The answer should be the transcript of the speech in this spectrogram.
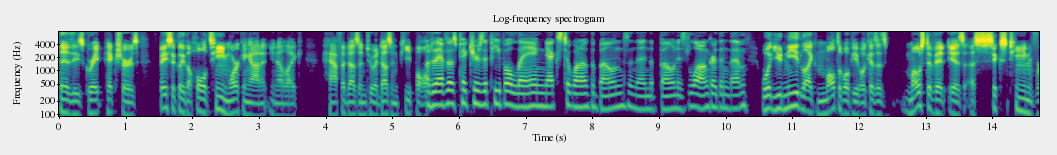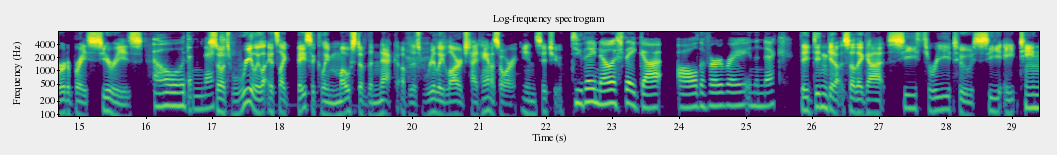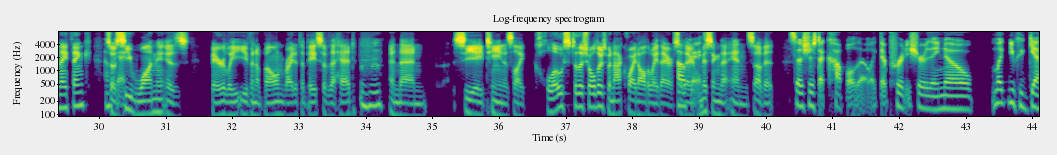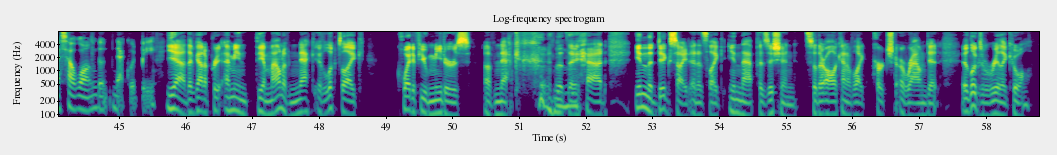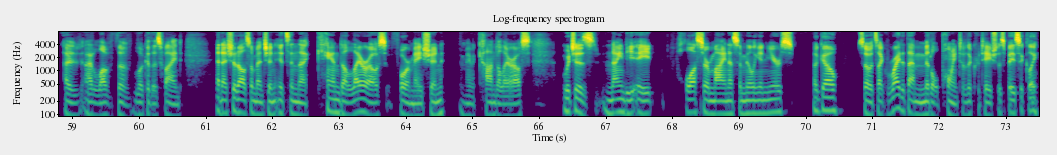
There's these great pictures, basically the whole team working on it, you know, like half a dozen to a dozen people. Oh, do they have those pictures of people laying next to one of the bones and then the bone is longer than them? Well, you need like multiple people because it's most of it is a 16 vertebrae series. Oh, the neck. So it's really it's like basically most of the neck of this really large titanosaur in situ. Do they know if they got all the vertebrae in the neck? They didn't get so they got C3 to C18, they think. So Okay. C1 is barely even a bone right at the base of the head Mm-hmm. and then C18 is like close to the shoulders but not quite all the way there. So Okay. they're missing the ends of it. So it's just a couple, though. Like they're pretty sure they know. Like you could guess how long the neck would be. Yeah, they've got a pretty. I mean, the amount of neck, it looked like quite a few meters of neck that they had in the dig site. And it's like in that position. So they're all kind of like perched around it. It looks really cool. I, I love the look of this find. And I should also mention it's in the Candeleros formation, maybe Candeleros, which is 98 plus or minus a million years ago. So it's like right at that middle point of the Cretaceous, basically.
